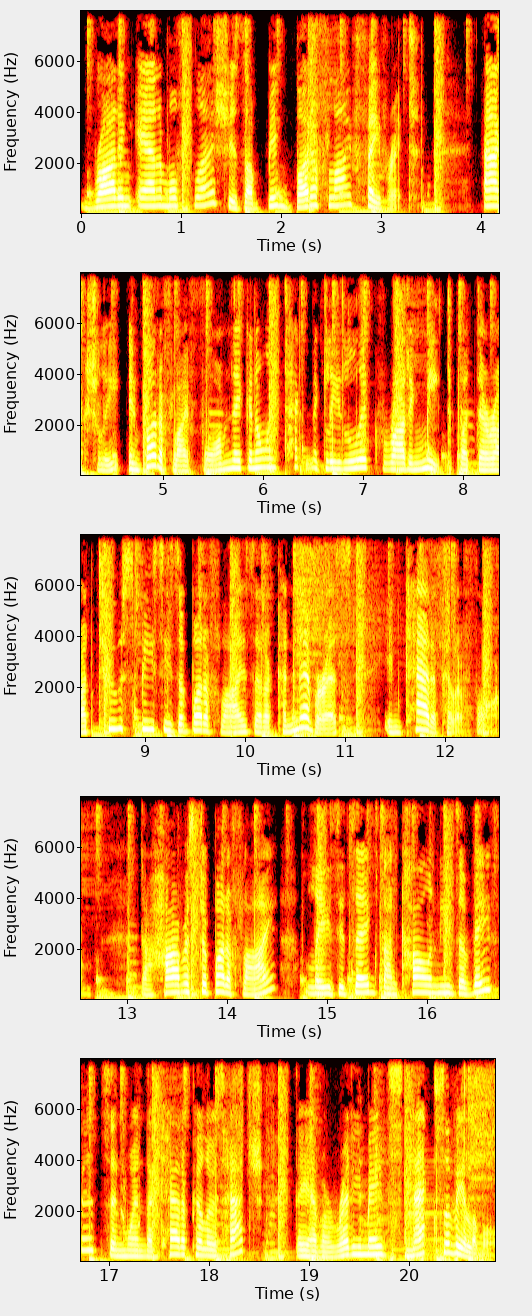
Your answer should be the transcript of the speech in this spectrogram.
Rotting animal flesh is a big butterfly favorite. Actually, in butterfly form, they can only technically lick rotting meat, but there are two species of butterflies that are carnivorous in caterpillar form. The harvester butterfly lays its eggs on colonies of aphids, and when the caterpillars hatch, they have a ready made snacks available.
